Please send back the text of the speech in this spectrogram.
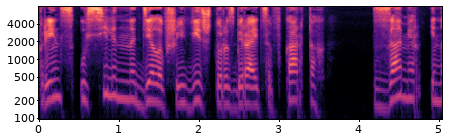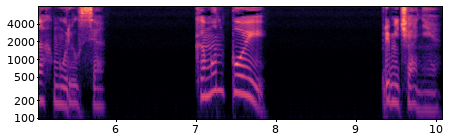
Принц, усиленно делавший вид, что разбирается в картах, замер и нахмурился. «Камунпои!» Примечание.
